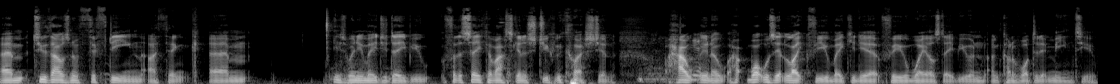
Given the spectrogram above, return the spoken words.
Um, 2015, I think, um, is when you made your debut. For the sake of asking a stupid question, how Yeah. you know h- what was it like for you making your for your Wales debut, and, and kind of what did it mean to you?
